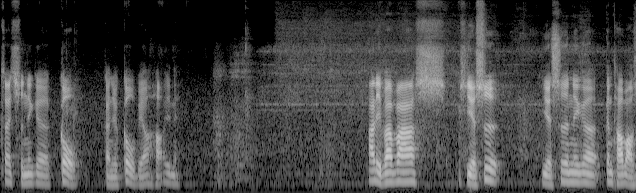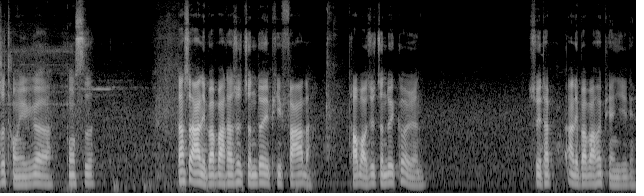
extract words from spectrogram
在吃那个够，感觉够比较好一点。阿里巴巴是也是也是那个跟淘宝是同一个公司，但是阿里巴巴它是针对批发的，淘宝就针对个人。所以它阿里巴巴会便宜一点。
